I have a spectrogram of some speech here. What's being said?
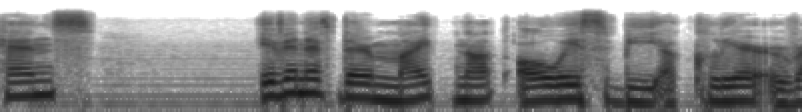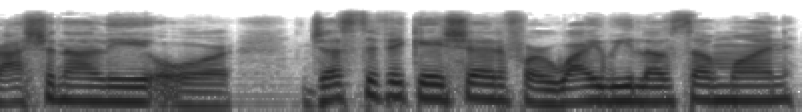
Hence, even if there might not always be a clear rationale or justification for why we love someone,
